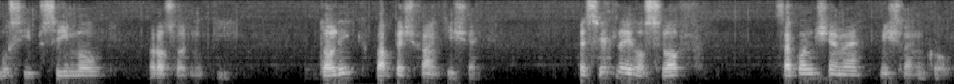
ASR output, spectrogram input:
musí přijmout rozhodnutí. Tolik papež František. Ve světle jeho slov zakončíme myšlenkou.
